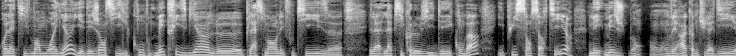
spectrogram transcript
relativement moyen, il y ait des gens, s'ils maîtrisent bien le placement, les footsies, euh, la, psychologie des combats, ils puissent s'en sortir. Mais, bon, on, on verra, comme tu l'as dit,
